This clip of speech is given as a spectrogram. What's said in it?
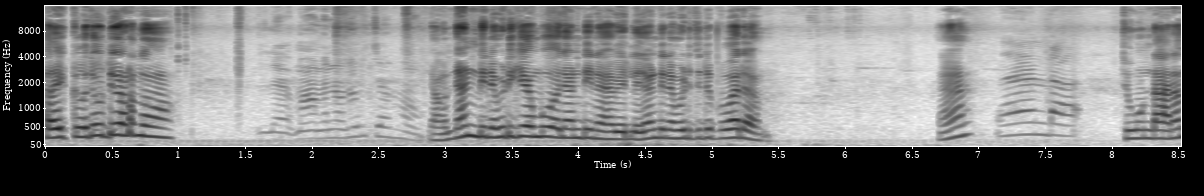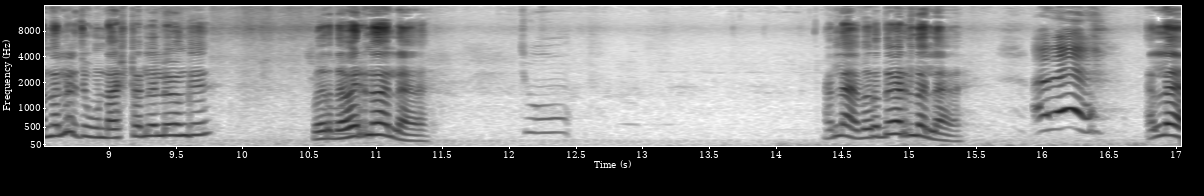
സൈക്കിൾ ചൂട്ടി നടന്നോ? ഞങ്ങൾ ഞണ്ടിനെ പിടിക്കാൻ പോവാ ഞണ്ടിനെ വലിയ ഞണ്ടിനെ പിടിച്ചിട്ട് ഇപ്പൊ വരാം. ഏ? ചൂണ്ടാനൊന്നല്ല ചൂണ്ടാ ഇഷ്ടമല്ലല്ലോ എങ്കിൽ വെറുതെ വരുന്നതല്ലേ? അല്ല വെറുതെ വരുന്നല്ലേ അല്ലേ?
